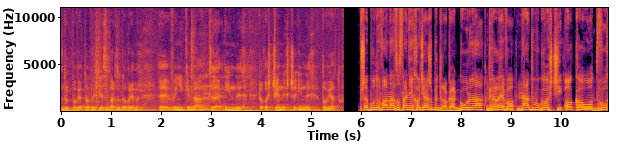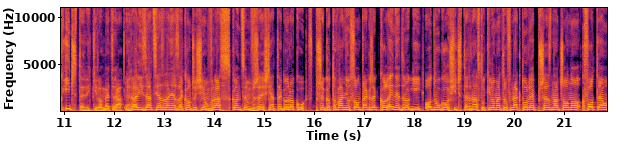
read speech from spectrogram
dróg powiatowych jest bardzo dobrym e, wynikiem na tle innych, czy ościennych, czy innych powiatów. Przebudowana zostanie chociażby droga górna Gralewo na długości około 2,4 km. Realizacja zadania zakończy się wraz z końcem września tego roku. W przygotowaniu są także kolejne drogi o długości 14 km, na które przeznaczono kwotę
